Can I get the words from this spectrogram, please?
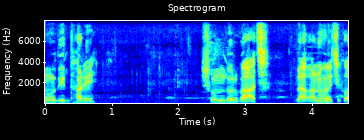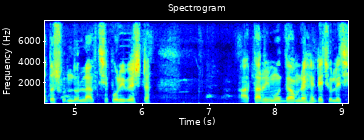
নদীর ধারে সুন্দর গাছ লাগানো হয়েছে। কত সুন্দর লাগছে পরিবেশটা। আর তারই মধ্যে আমরা হেঁটে চলেছি।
